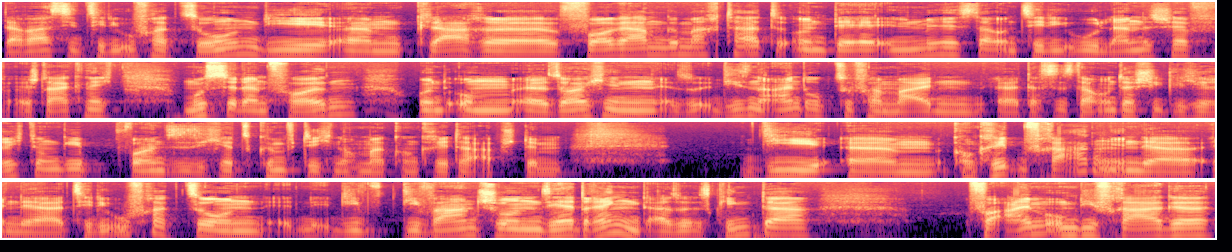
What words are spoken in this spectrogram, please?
Da war es die CDU-Fraktion, die ähm, klare Vorgaben gemacht hat und der Innenminister und CDU-Landeschef Stahlknecht musste dann folgen. Und um äh, solchen, so, diesen Eindruck zu vermeiden, äh, dass es da unterschiedliche Richtungen gibt, wollen sie sich jetzt künftig nochmal konkreter abstimmen die ähm, konkreten Fragen in der, in der CDU-Fraktion, die, die waren schon sehr drängend. Also es ging da vor allem um die Frage,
